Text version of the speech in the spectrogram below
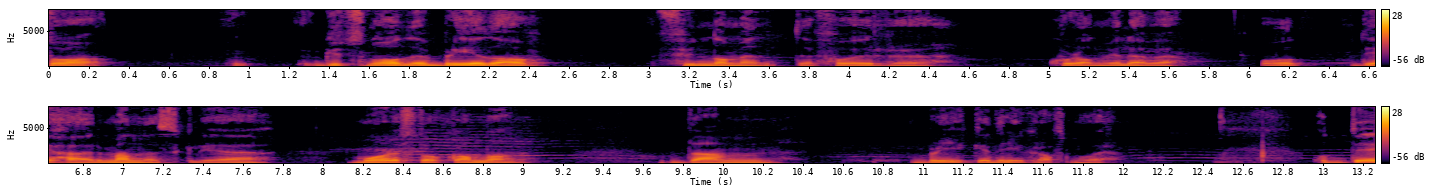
så Guds nåde blir da fundamentet for uh, hvordan vi lever. Og de her menneskelige målestokkene, da, de blir ikke drivkraften vår. Og det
